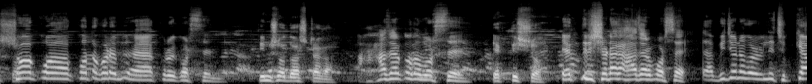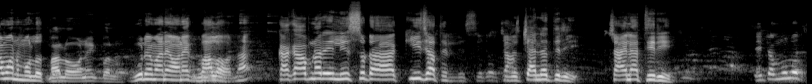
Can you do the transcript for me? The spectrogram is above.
শ কত- করে ক্রয় করছেন? তিনশো দশ টাকা। হাজার কত পড়ছে? একত্রিশশো। একত্রিশশো টাকা হাজার পড়ছে। বিজয়নগরের লিচু কেমন মূলত? ভালো অনেক ভালো। গুণে মানে অনেক ভালো না? কাকা আপনার এই লিচুটা কি জাতের লিচু? China three. China three. এটা মূলত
